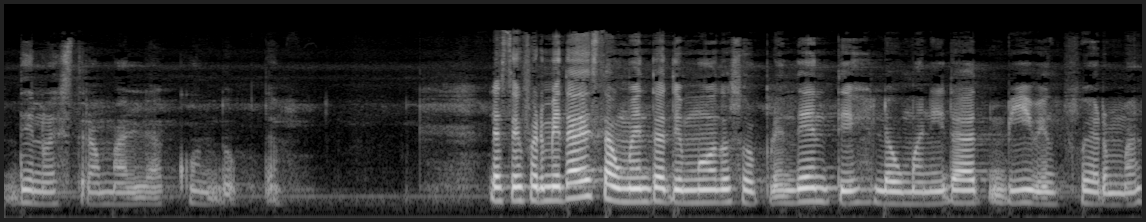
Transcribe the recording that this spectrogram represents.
de nuestra mala conducta. Las enfermedades aumentan de modo sorprendente, la humanidad vive enferma.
